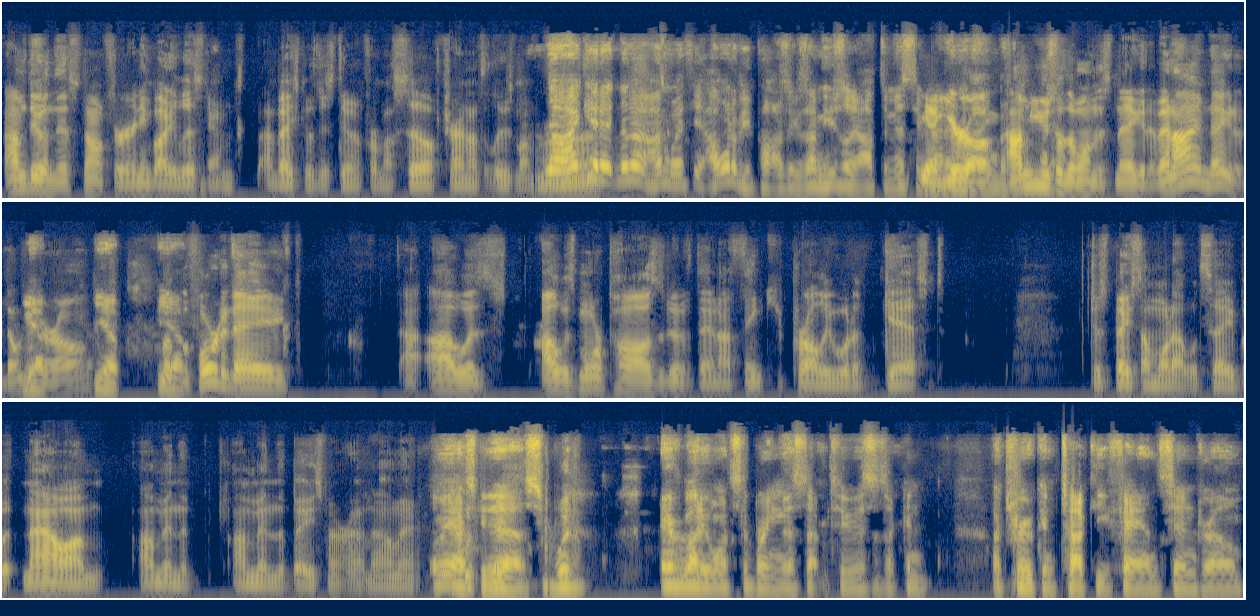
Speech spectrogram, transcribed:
I'm doing this not for anybody listening. I'm, I'm basically just doing it for myself, trying not to lose my mind. No, I get it. No, no, I'm with you. I want to be positive because I'm usually optimistic. Yeah, you're. everything, Uh, I'm usually the one that's negative, and I am negative. Don't get me wrong. Yep. But Yep. before today, I, I was I was more positive than I think you probably would have guessed, just based on what I would say. But now I'm I'm in the I'm in the basement right now, man. Let me ask you this: Would everybody wants to bring this up too? This is a a true Kentucky fan syndrome.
